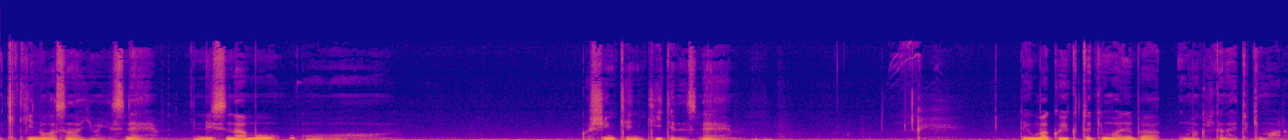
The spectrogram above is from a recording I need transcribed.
聞き逃さないようにですねリスナーも真剣に聞いてるんですねでうまくいく時もあればうまくいかない時もある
